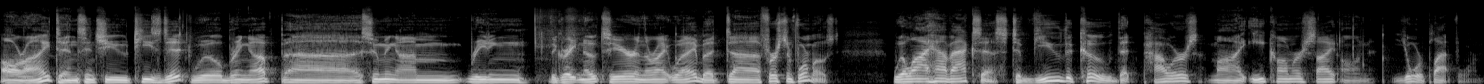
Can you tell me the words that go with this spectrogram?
All right. And since you teased it, we'll bring up, uh, assuming I'm reading the great notes here in the right way, but uh, first and foremost, will I have access to view the code that powers my e commerce site on your platform?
